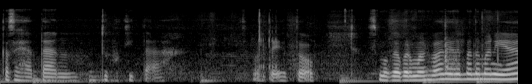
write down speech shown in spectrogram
kesehatan tubuh kita. Seperti itu. Semoga bermanfaat ya teman-teman ya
